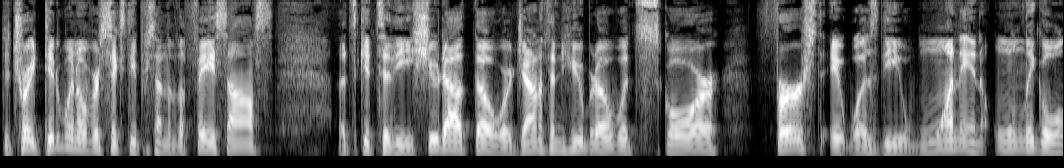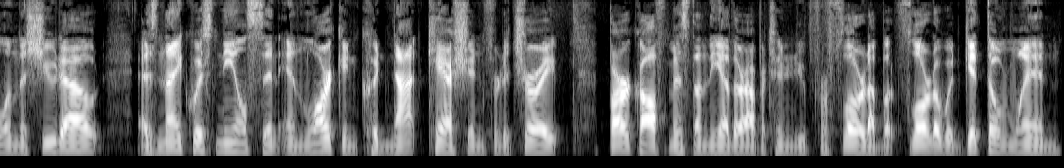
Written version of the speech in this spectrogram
Detroit did win over 60% of the faceoffs. Let's get to the shootout, though, where Jonathan Huberdeau would score First, it was the one and only goal in the shootout as Nyquist, Nielsen, and Larkin could not cash in for Detroit. Barkov missed on the other opportunity for Florida, but Florida would get the win.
